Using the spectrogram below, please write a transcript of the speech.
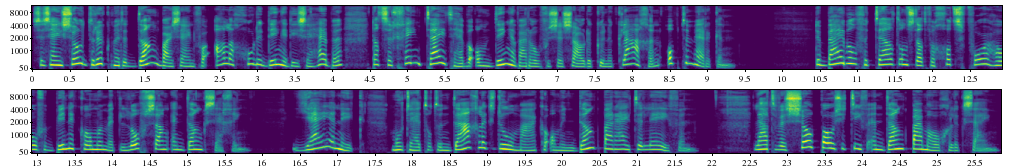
Ze zijn zo druk met het dankbaar zijn voor alle goede dingen die ze hebben, dat ze geen tijd hebben om dingen waarover ze zouden kunnen klagen op te merken. De Bijbel vertelt ons dat we Gods voorhoven binnenkomen met lofzang en dankzegging. Jij en ik moeten het tot een dagelijks doel maken om in dankbaarheid te leven. Laten we zo positief en dankbaar mogelijk zijn.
